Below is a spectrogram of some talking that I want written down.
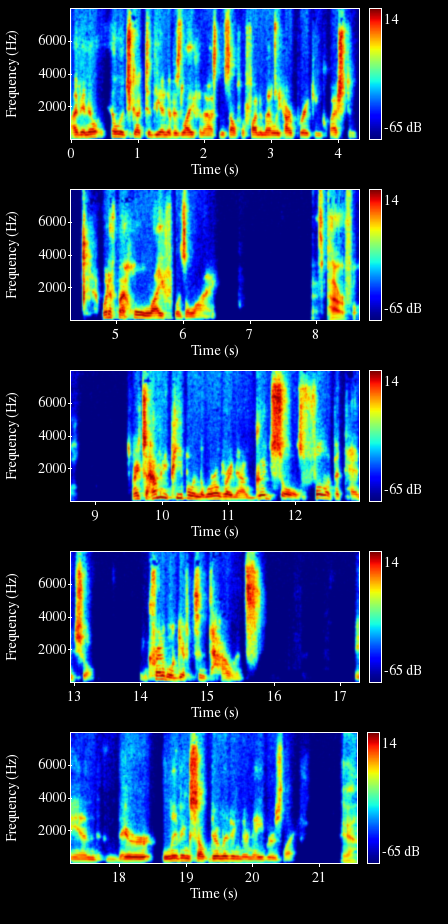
Ivan Il- Ilyich got to the end of his life and asked himself a fundamentally heartbreaking question: What if my whole life was a lie? That's powerful. Right. So, how many people in the world right now, good souls, full of potential, incredible gifts and talents, and they're living so they're living their neighbor's life. Yeah.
